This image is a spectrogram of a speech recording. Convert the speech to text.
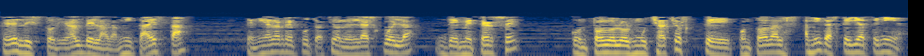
que el historial de la damita esta, tenía la reputación en la escuela de meterse con todos los muchachos que, con todas las amigas que ella tenía.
